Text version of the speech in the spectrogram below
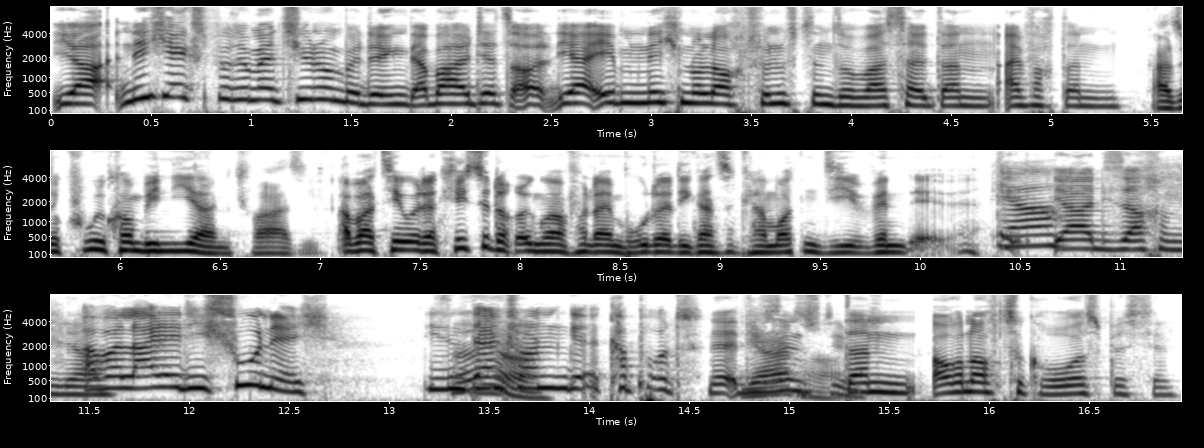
ja, nicht experimentieren unbedingt, aber halt jetzt auch, ja eben nicht 0815 sowas, halt dann einfach dann, Also cool kombinieren quasi. Aber Theo, dann kriegst du doch irgendwann von deinem Bruder die ganzen Klamotten, die, wenn, äh, Ja. ja, die Sachen, ja. Aber leider die Schuhe nicht. Die sind dann Ah. schon ge- kaputt. ja, die Ja, sind stimmt. dann auch noch zu groß, bisschen.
